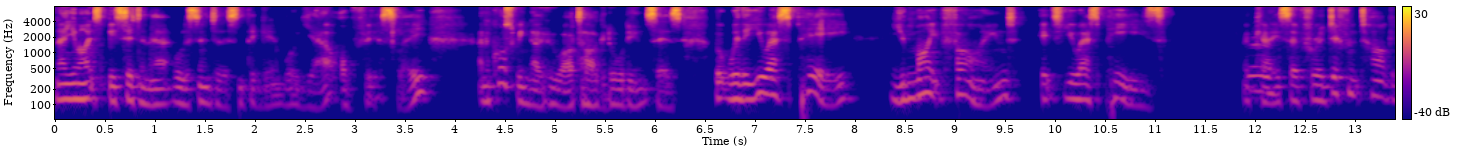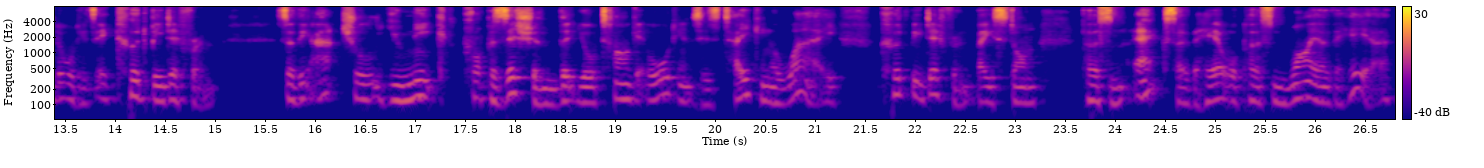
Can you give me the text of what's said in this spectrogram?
Now, you might be sitting there listening to this and thinking, well, yeah, obviously and of course, we know who our target audience is. But with a USP, you might find it's USPs. Okay. Mm. So for a different target audience, it could be different. So the actual unique proposition that your target audience is taking away could be different based on person X over here or person Y over here,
